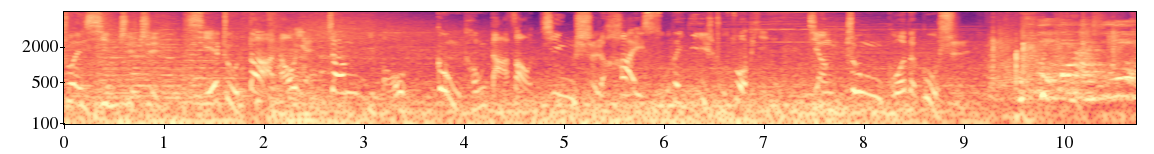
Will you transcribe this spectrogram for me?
专心致志协助大导演张艺谋，共同打造惊世骇俗的艺术作品，将中国的故事。李雪健老师、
